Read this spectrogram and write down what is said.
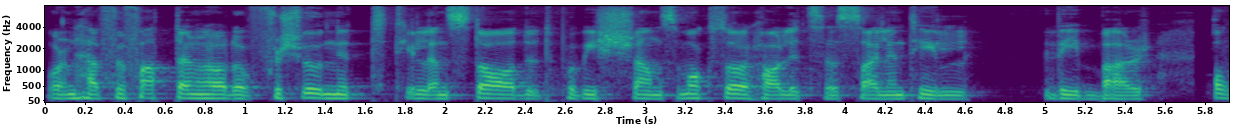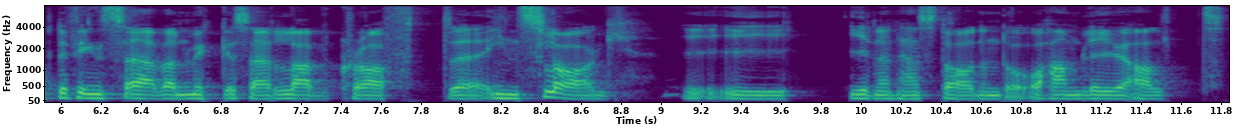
Och den här författaren har då försvunnit till en stad ute på vischan som också har lite så Silent Hill-vibbar. Och det finns även mycket så Lovecraft-inslag i, i, i den här staden då. Och han blir ju allt,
